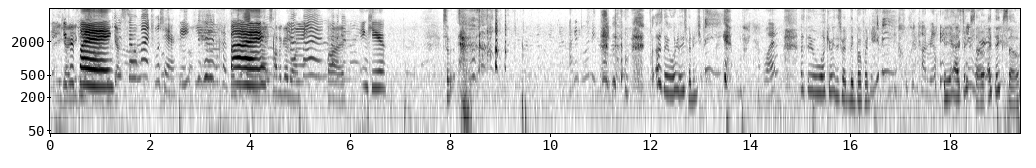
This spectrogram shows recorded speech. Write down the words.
Thank you go. for can get playing. Thank you so much. We'll share. Thank you. get- Bye. Guys, have a good one. Fun. Have a Bye. good night. Thank you. So. I didn't do anything. no, but as they were walking away, they went, yippee! What? As they were walking away, this went, they both went, yippee! Oh my god, really? Yeah, I think so. were. I think so.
